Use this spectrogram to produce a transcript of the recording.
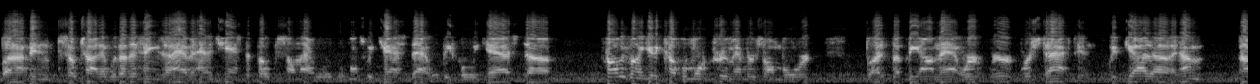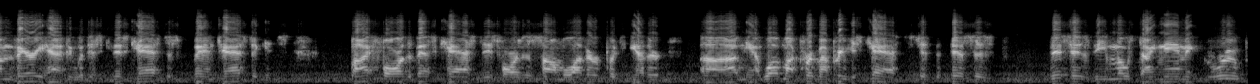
but I've been so tied up with other things I haven't had a chance to focus on that role. But once we cast that, we'll be fully cast. Uh, probably going to get a couple more crew members on board, but but beyond that, we're we're, we're stacked and we've got. Uh, and I'm I'm very happy with this. This cast is fantastic. It's by far the best cast as far as ensemble I've ever put together. Uh, I mean, I love my pre- my previous cast. It's just that this is this is the most dynamic group,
